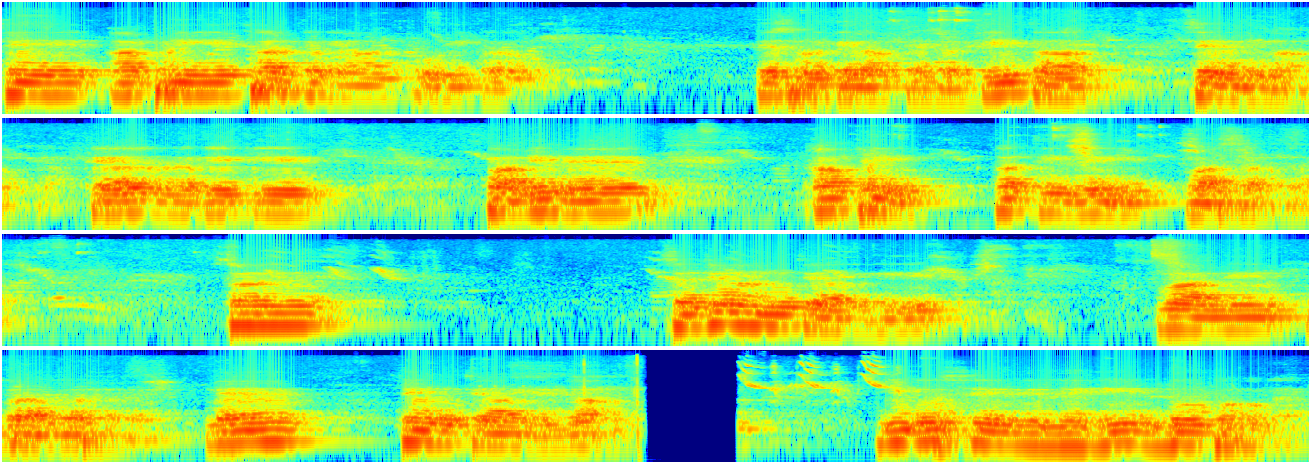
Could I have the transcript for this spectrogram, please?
ਤੇ ਆਪਣੀ ਫ਼ਰਕ ਗਿਆਨ ਪੂਰੀ ਕਰੋ। ਇਹ ਸੁਣ ਕੇ ਰਾਮ ਚੰਦਰ ਜੀ ਦਾ ਸਿਰ ਨਿਵਾ ਹੋ ਕਹਿਣ ਲੱਗੇ ਕਿ ਭਾਵੇਂ ਮੈਂ ਆਪਣੀ ਹੱਥੀ ਨਹੀਂ ਵਾਰ ਸਕਦਾ। ਪਰ ਸੱਜਣਾ ਨੂੰ ਤਿਆਗ ਹੀ ਵਾਲੇ ਬਰਾਬਰ ਹੈ। ਮੈਂ ਤੈਨੂੰ ਤਿਆਗ ਦਿੰਦਾ ਹਾਂ। ਇਹ ਉਸੇ ਵੇਲੇ ਹੀ ਲੋਪ ਹੋ ਗਿਆ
